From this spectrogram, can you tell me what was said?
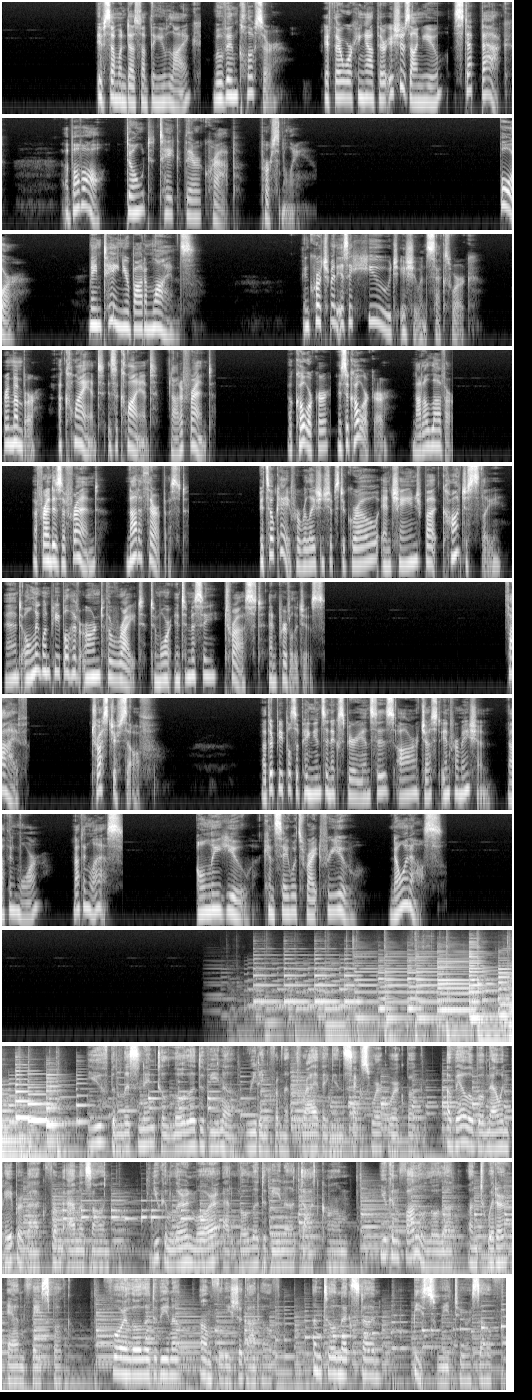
If someone does something you like, move in closer. If they're working out their issues on you, step back. Above all, don't take their crap personally. 4. Maintain your bottom lines. Encroachment is a huge issue in sex work. Remember, a client is a client, not a friend. A coworker is a coworker, not a lover. A friend is a friend, not a therapist. It's okay for relationships to grow and change, but consciously and only when people have earned the right to more intimacy, trust, and privileges. 5. Trust yourself. Other people's opinions and experiences are just information, nothing more, nothing less. Only you can say what's right for you, no one else. Listening to Lola Davina reading from the Thriving in Sex Work Workbook, available now in paperback from Amazon. You can learn more at loladavina.com. You can follow Lola on Twitter and Facebook. For Lola Davina, I'm Felicia Gotthilf. Until next time, be sweet to yourself.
